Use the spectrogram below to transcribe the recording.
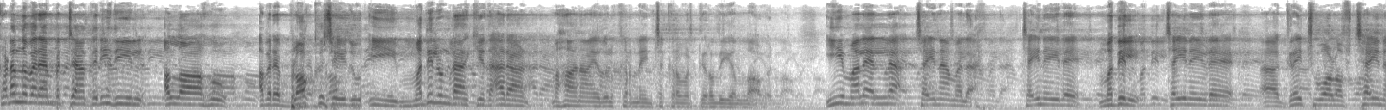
കടന്നു വരാൻ പറ്റാത്ത രീതിയിൽ അള്ളാഹു അവരെ ബ്ലോക്ക് ചെയ്തു. ഈ മതിലുണ്ടാക്കിയത് ആരാണ്? മഹാനായ ദുൽഖർണയും ചക്രവർത്തി റളിയല്ലാഹു അള്ളാഹു ഈ മലയല്ല ചൈന മല. ചൈനയിലെ മതിൽ ചൈനയുടെ ഗ്രേറ്റ് വാൾ ഓഫ് ചൈന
